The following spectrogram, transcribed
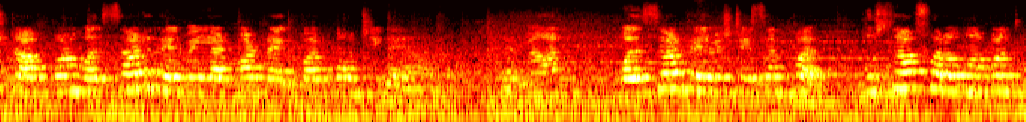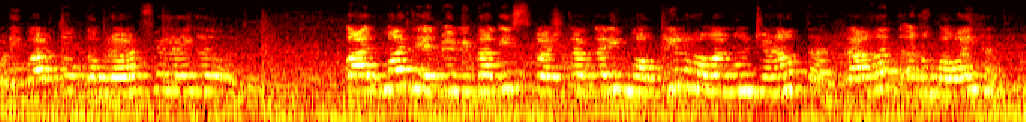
સ્ટાફ પણ વલસાડ રેલવે યાર્ડમાં ટ્રેક પર પહોંચી ગયા હતા. દરમિયાન વલસાડ રેલવે સ્ટેશન પર થોડીવાર તો ગભરાટ ફેલાઈ ગયો હતો. બાદમાં રેલવે વિભાગે સ્પષ્ટતા કરી મોકડ્રીલ હોવાનું જણાવતા રાહત અનુભવાઈ હતી.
